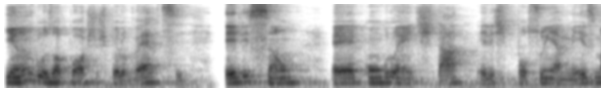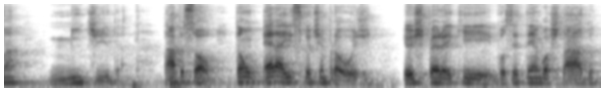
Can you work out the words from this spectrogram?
que ângulos opostos pelo vértice, eles são é, congruentes, tá? Eles possuem a mesma medida, tá, pessoal? Então, era isso que eu tinha para hoje. Eu espero aí que você tenha gostado.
